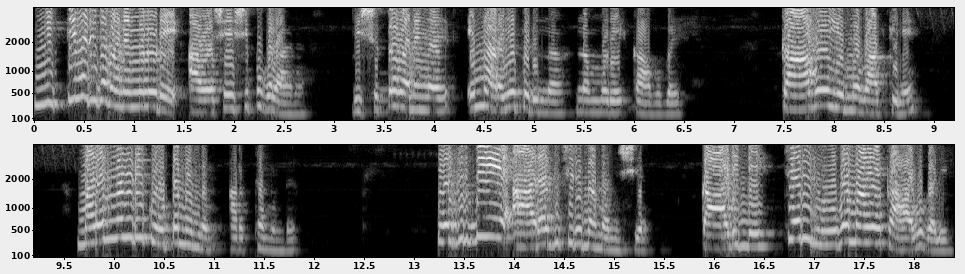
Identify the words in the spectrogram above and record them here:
നിത്യഹരിത വനങ്ങളുടെ അവശേഷിപ്പുകളാണ്. വിശുദ്ധ വനങ്ങൾ എന്നറിയപ്പെടുന്ന നമ്മുടെ കാവുകൾ. കാവ് എന്ന വാക്കിന് മരങ്ങളുടെ കൂട്ടമെന്നും അർത്ഥമുണ്ട്. പ്രകൃതിയെ ആരാധിച്ചിരുന്ന മനുഷ്യർ കാടിന്റെ ചെറു രൂപമായ കാവുകളിൽ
